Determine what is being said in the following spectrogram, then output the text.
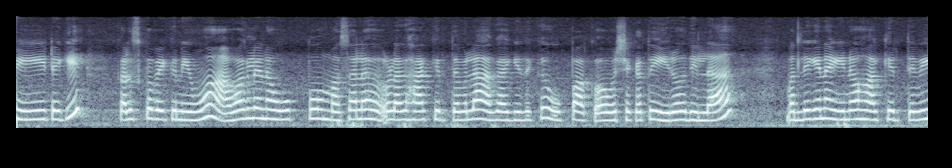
ನೀಟಾಗಿ ಕಲಿಸ್ಕೋಬೇಕು ನೀವು. ಆವಾಗಲೇ ನಾವು ಉಪ್ಪು, ಮಸಾಲೆ ಒಳಗೆ ಹಾಕಿರ್ತೇವಲ್ಲ, ಹಾಗಾಗಿ ಇದಕ್ಕೆ ಉಪ್ಪು ಹಾಕೋ ಅವಶ್ಯಕತೆ ಇರೋದಿಲ್ಲ. ಮೊದಲಿಗೆ ನಾವು ಏನೋ ಹಾಕಿರ್ತೀವಿ,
